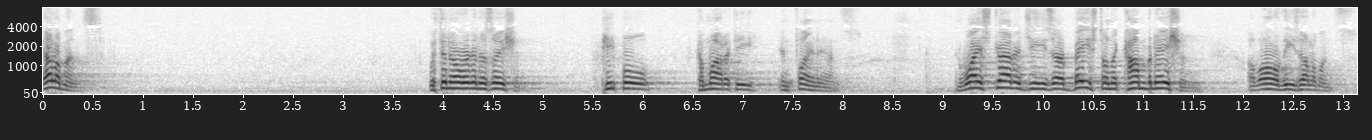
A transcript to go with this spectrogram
elements within our organization people, commodity, and finance. And why strategies are based on the combination of all of these elements,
